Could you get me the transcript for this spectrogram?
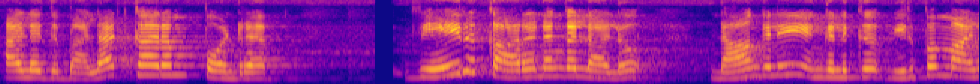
அல்லது பலாத்காரம் போன்ற வேறு காரணங்களாலோ நாங்களே எங்களுக்கு விருப்பமான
